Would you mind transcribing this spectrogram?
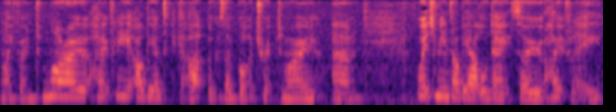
my phone tomorrow. Hopefully I'll be able to pick it up because I've got a trip tomorrow. Um, which means I'll be out all day, so hopefully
